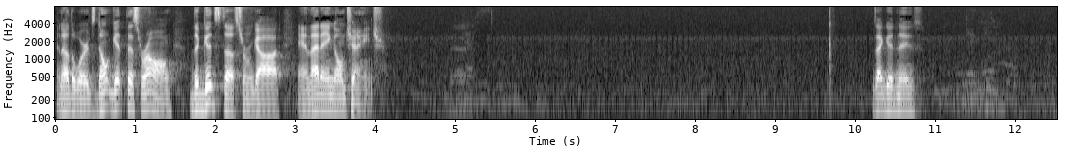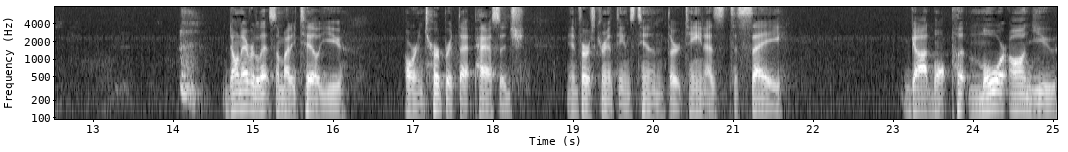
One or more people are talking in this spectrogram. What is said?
In other words, don't get this wrong. The good stuff's from God, and that ain't going to change. Is that good news? Don't ever let somebody tell you or interpret that passage in 1 Corinthians 10 13 as to say, God won't put more on you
